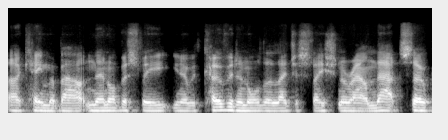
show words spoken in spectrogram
uh, came about, and then obviously, you know, with COVID and all the legislation around that. So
